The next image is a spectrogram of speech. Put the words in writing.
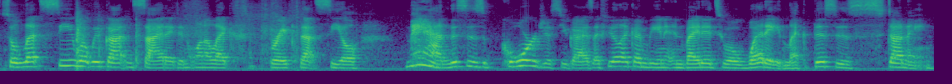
So let's see what we've got inside. I didn't want to like break that seal. Man, this is gorgeous, you guys. I feel like I'm being invited to a wedding. Like this is stunning.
